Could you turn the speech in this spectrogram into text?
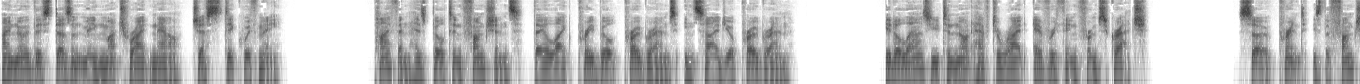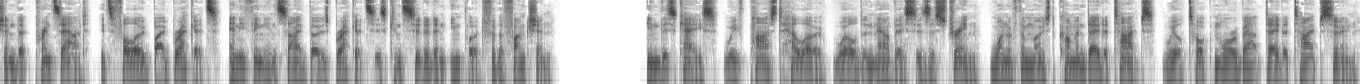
I know this doesn't mean much right now, just stick with me. Python has built-in functions, they are like pre-built programs inside your program. It allows you to not have to write everything from scratch. So, print is the function that prints out, it's followed by brackets, anything inside those brackets is considered an input for the function. In this case, we've passed hello world and now this is a string, one of the most common data types. We'll talk more about data types soon.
